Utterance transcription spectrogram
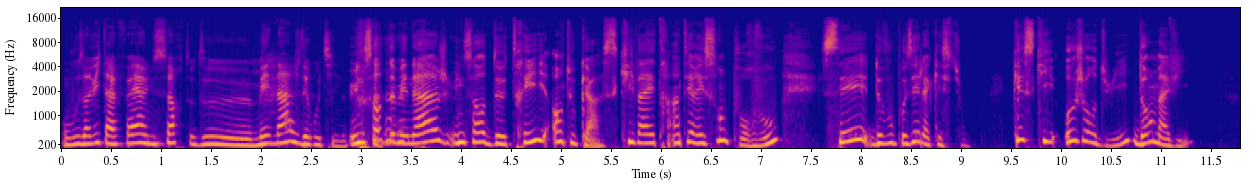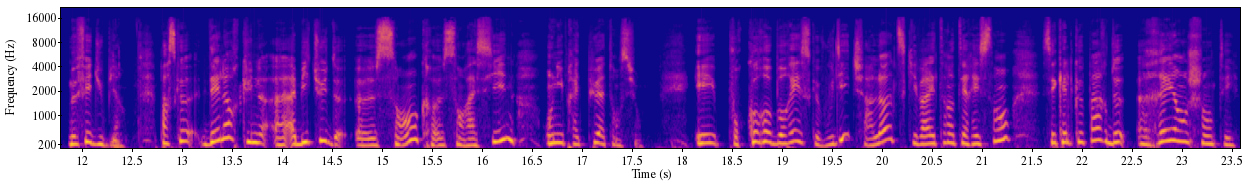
on vous invite à faire une sorte de ménage des routines. Une sorte de ménage, une sorte de tri. En tout cas, ce qui va être intéressant pour vous, c'est de vous poser la question. Qu'est-ce qui, aujourd'hui, dans ma vie, me fait du bien? Parce que dès lors qu'une euh, habitude euh, s'ancre, s'enracine, on n'y prête plus attention. Et pour corroborer ce que vous dites, Charlotte, ce qui va être intéressant, c'est quelque part de réenchanter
